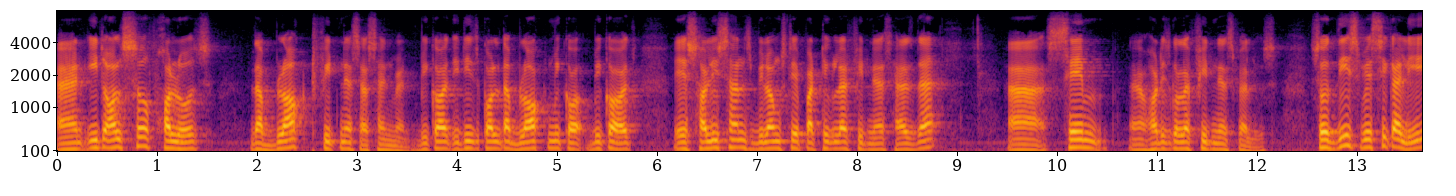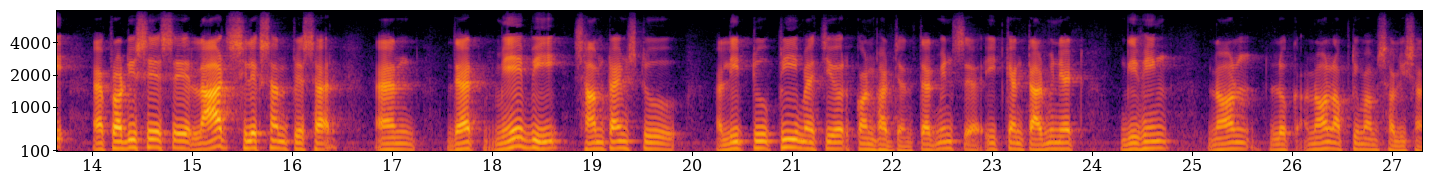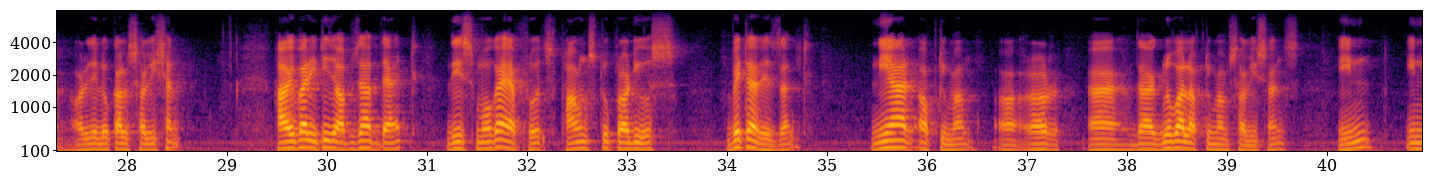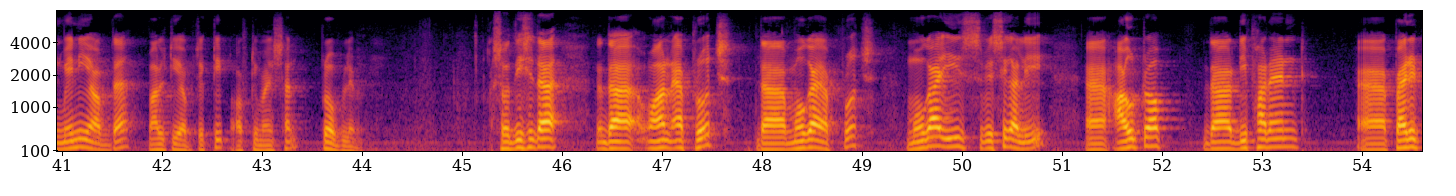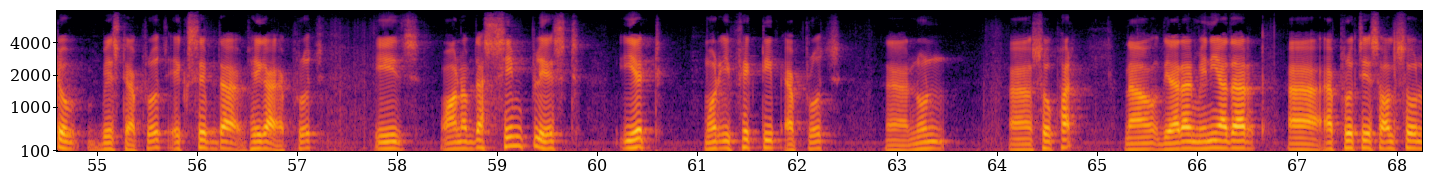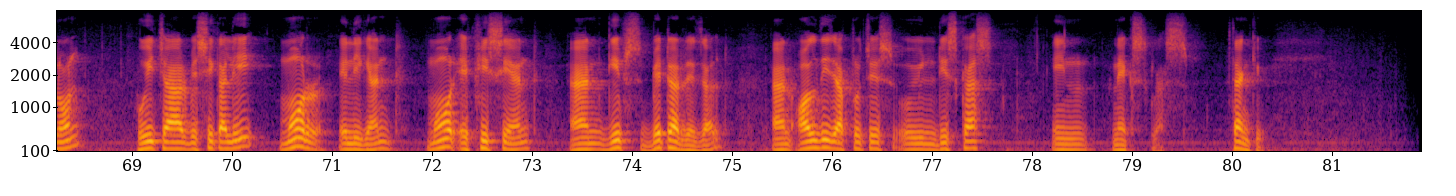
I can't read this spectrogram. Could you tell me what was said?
and it also follows the blocked fitness assignment because it is called the blocked because a solutions belongs to a particular fitness has the uh, same uh, what is called the fitness values. So, this basically uh, produces a large selection pressure and that may be sometimes to uh, lead to premature convergence that means uh, it can terminate giving non non optimum solution or the local solution. However, it is observed that this MOGA approach found to produce better result near optimum or uh, the global optimum solutions in, in many of the multi objective optimization problem. So, this is the, the one approach the MOGA approach. MOGA is basically uh, out of the different uh, Pareto based approach except the Vega approach is one of the simplest yet more effective approach uh, known uh, so far. Now, there are many other uh, approaches also known which are basically more elegant, more efficient and gives better result and all these approaches we will discuss in next class. Thank you.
